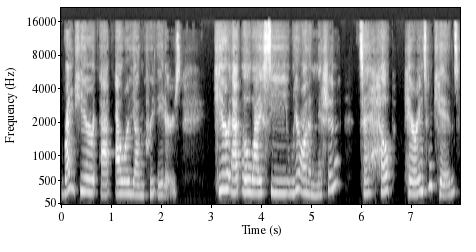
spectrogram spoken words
right here at Our Young Creators. Here at OYC, we're on a mission to help parents and kids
